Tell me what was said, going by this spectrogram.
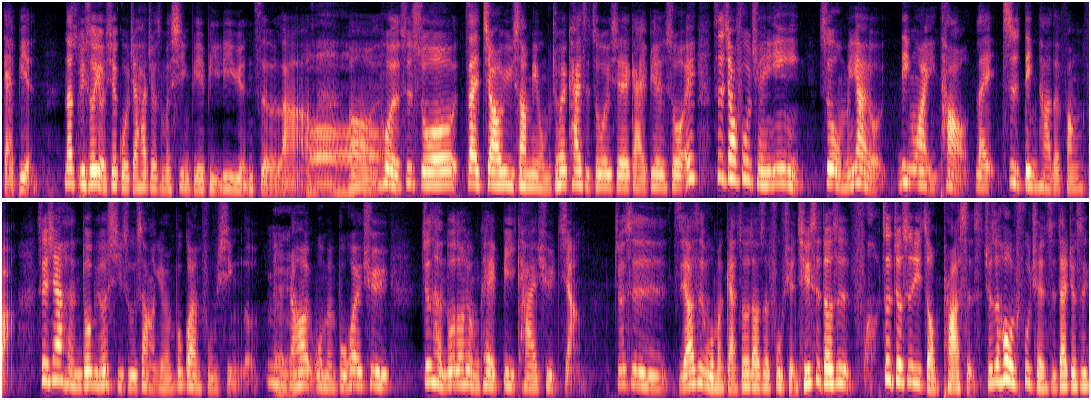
改变。那比如说有些国家它就有什么性别比例原则啦，哦，或者是说在教育上面，我们就会开始做一些改变，说，哎，这叫父权阴影，所以我们要有另外一套来制定它的方法。所以现在很多，比如说习俗上有人不冠服刑了，嗯，然后我们不会去，就是很多东西我们可以避开去讲。就是只要是我们感受到这父权，其实都是这就是一种 process，就是后父权时代，就是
